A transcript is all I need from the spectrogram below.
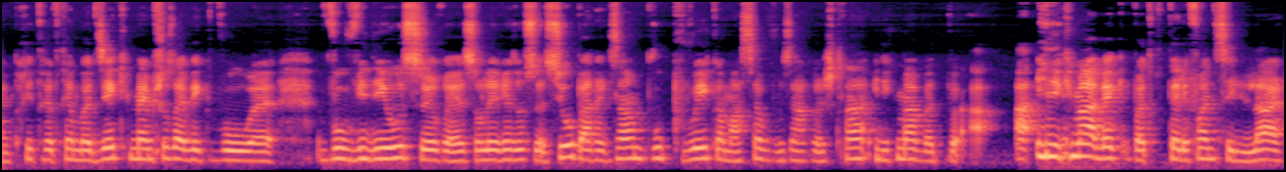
un prix très, très modique. Même chose avec vos, euh, vos vidéos sur, euh, sur les réseaux sociaux, par exemple, vous pouvez commencer à vous enregistrer uniquement, votre, uniquement avec votre téléphone cellulaire.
